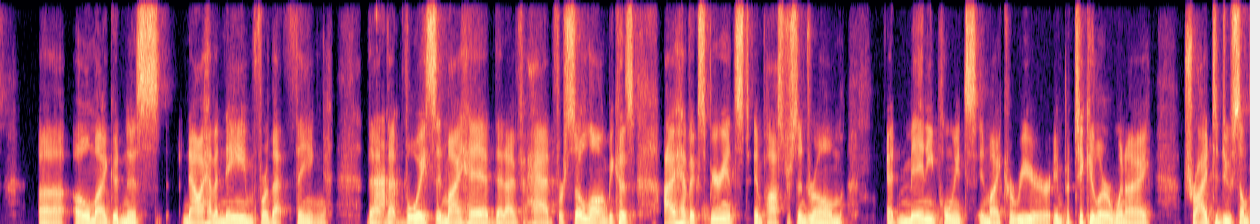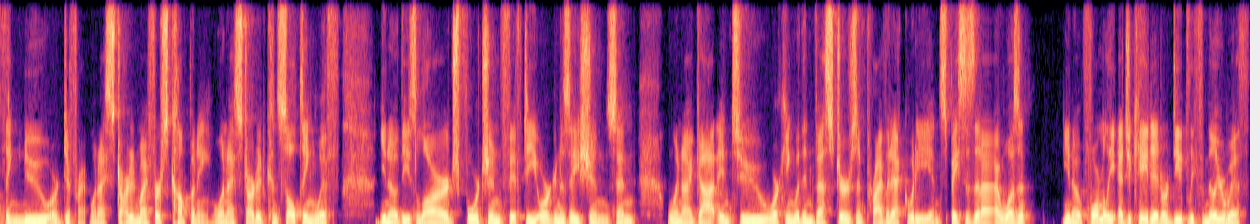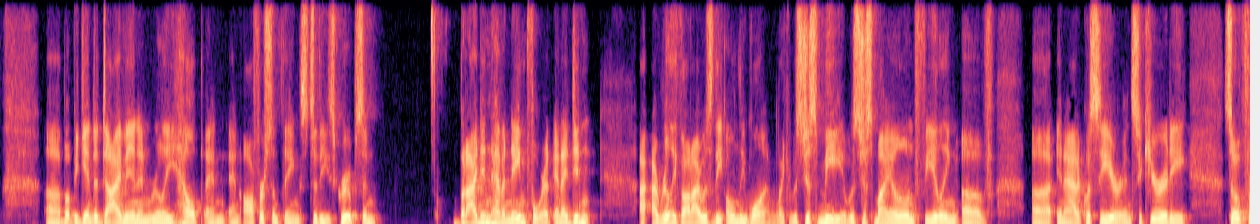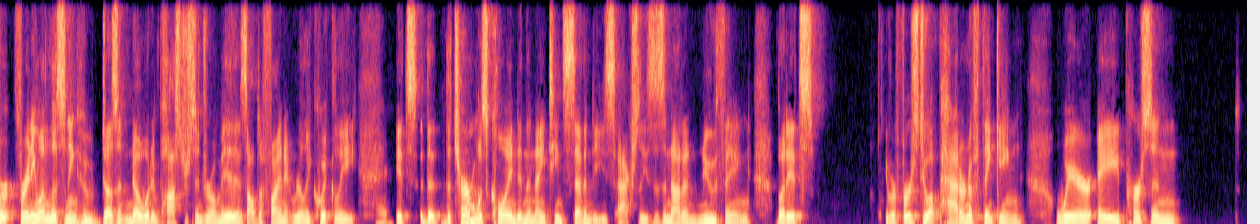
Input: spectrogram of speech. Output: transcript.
uh, oh my goodness, now I have a name for that thing, that, ah. that voice in my head that I've had for so long, because I have experienced imposter syndrome at many points in my career, in particular when I tried to do something new or different when i started my first company when i started consulting with you know these large fortune 50 organizations and when i got into working with investors and private equity and spaces that i wasn't you know formally educated or deeply familiar with uh, but began to dive in and really help and and offer some things to these groups and but i didn't have a name for it and i didn't I, I really thought I was the only one. Like it was just me. It was just my own feeling of uh, inadequacy or insecurity. So for for anyone listening who doesn't know what imposter syndrome is, I'll define it really quickly. It's the the term was coined in the 1970s. Actually, this is not a new thing, but it's it refers to a pattern of thinking where a person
